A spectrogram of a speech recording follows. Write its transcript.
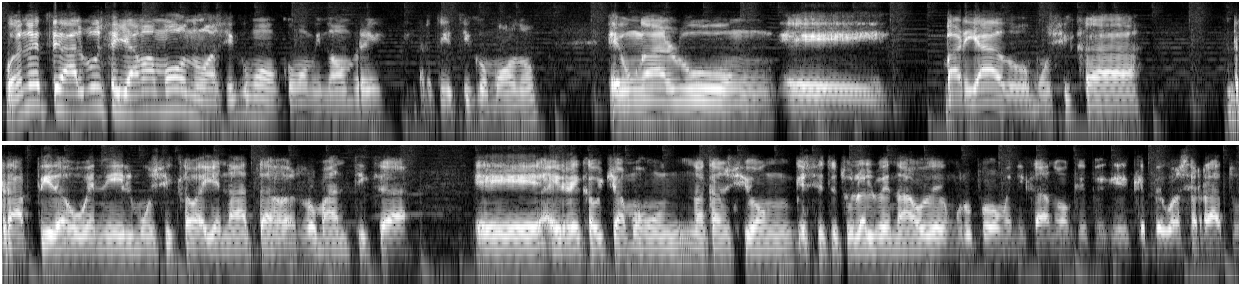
Bueno, este álbum se llama Mono, así como, como mi nombre artístico Mono. Es un álbum eh, variado, música rápida, juvenil, música vallenata, romántica. ahí recauchamos una canción que se titula El Venado de un grupo dominicano que, que, pegó hace rato.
